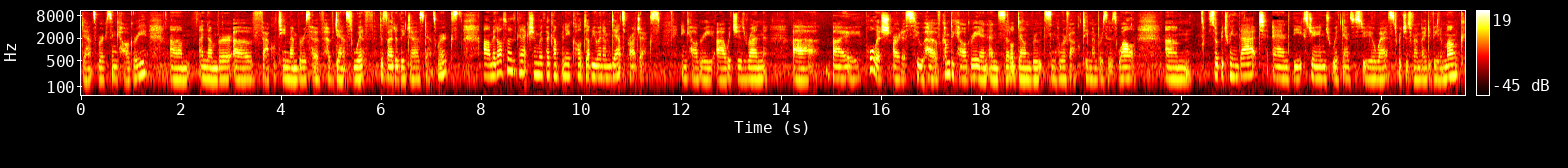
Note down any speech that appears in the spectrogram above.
Dance Works in Calgary. Um, a number of faculty members have, have danced with Decidedly Jazz Dance Works. Um, it also has a connection with a company called W&M Dance Projects in Calgary, uh, which is run uh, by Polish artists who have come to Calgary and, and settled down roots and who are faculty members as well. Um, so between that and the exchange with Dancing Studio West, which is run by Davida Monk,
